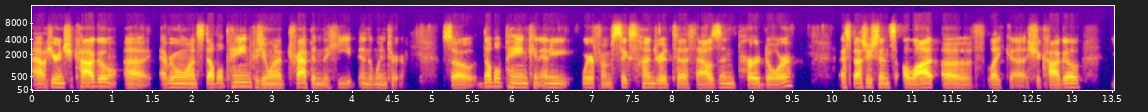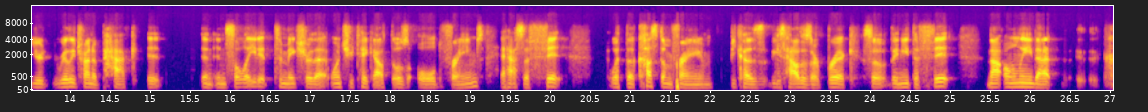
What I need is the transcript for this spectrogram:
out here in Chicago, uh, everyone wants double pane because you want to trap in the heat in the winter. So double pane can anywhere from 600 to 1,000 per door, especially since a lot of like uh, Chicago, you're really trying to pack it and insulate it to make sure that once you take out those old frames, it has to fit with the custom frame because these houses are brick. So they need to fit not only that uh,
